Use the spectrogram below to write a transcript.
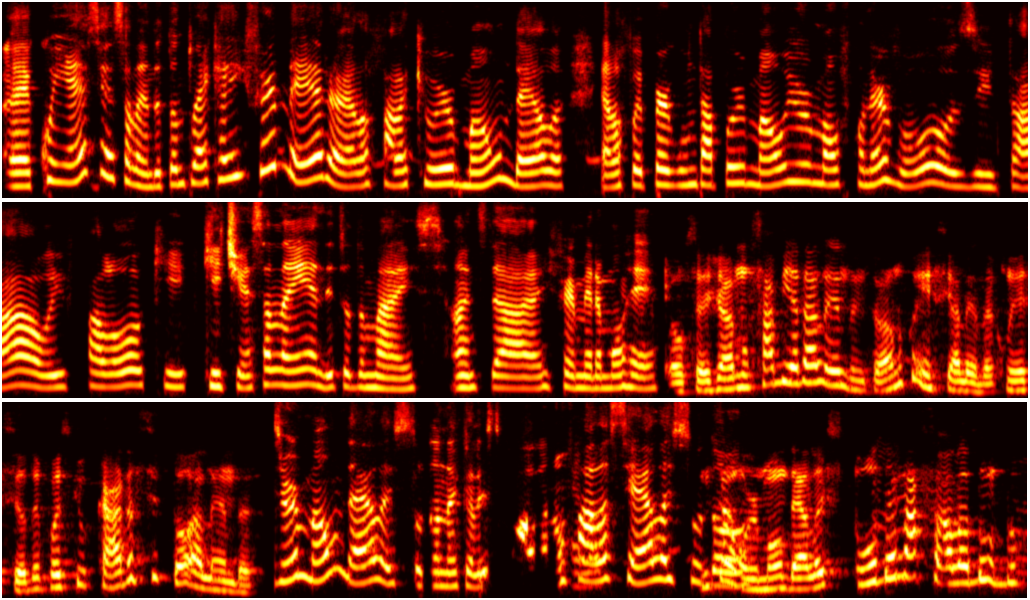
é, conhecem essa lenda. Tanto é que a enfermeira, ela fala que o irmão dela, ela foi perguntar pro irmão e o irmão ficou nervoso e tal, e falou que, que tinha essa lenda e tudo mais, antes da enfermeira morrer. Ou seja, ela não sabia da lenda, então ela não conhecia a lenda. Ela conheceu depois que o cara citou a lenda. Mas o irmão dela estudou naquela escola, não Ela- fala se ela estudou. Então, o irmão dela estuda na sala do, do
